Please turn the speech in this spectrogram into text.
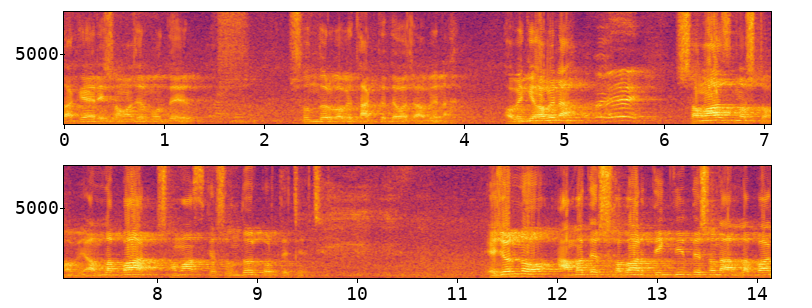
তাকে আর এই সমাজের মধ্যে সুন্দরভাবে থাকতে দেওয়া যাবে না। হবে কি হবে না? সমাজ নষ্ট হবে। আল্লাহ পাক সমাজকে সুন্দর করতে চেয়েছে এজন্য আমাদের সবার দিক নির্দেশনা আল্লাহ পাক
